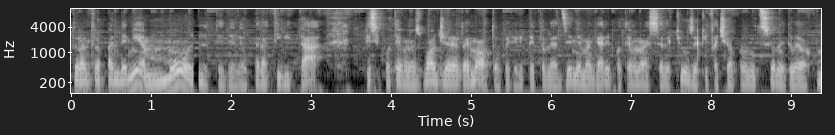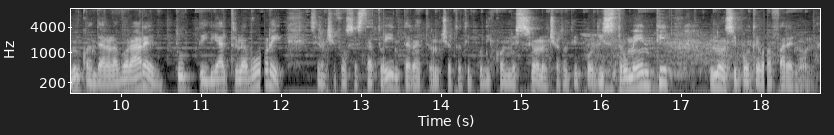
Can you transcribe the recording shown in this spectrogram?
durante la pandemia, molte delle operatività che si potevano svolgere in remoto, perché ripeto, le aziende magari potevano essere chiuse, chi faceva produzione doveva comunque andare a lavorare, tutti gli altri lavori, se non ci fosse stato internet, un certo tipo di connessione, un certo tipo di strumenti, non si poteva fare nulla.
